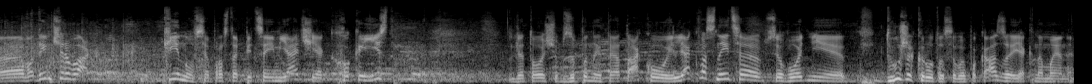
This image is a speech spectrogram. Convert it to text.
Е, Вадим Червак кинувся просто під цей м'яч як хокеїст. Для того, щоб зупинити атаку. Ілля Квасниця сьогодні дуже круто себе показує, як на мене.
